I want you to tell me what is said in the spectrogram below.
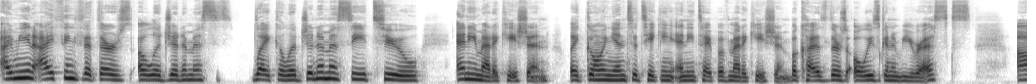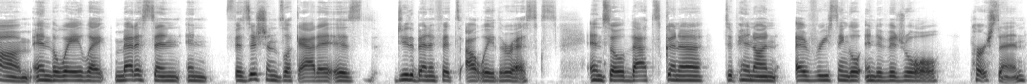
I mean, I think that there's a legitimacy, like a legitimacy to any medication, like going into taking any type of medication, because there's always going to be risks. Um, and the way like medicine and physicians look at it is do the benefits outweigh the risks? And so that's going to depend on every single individual person.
